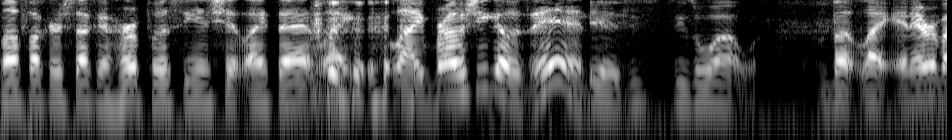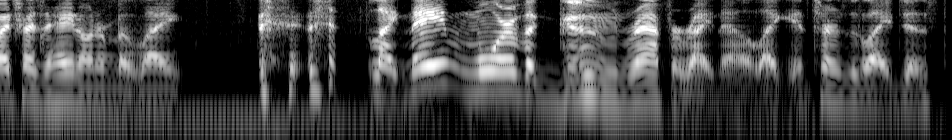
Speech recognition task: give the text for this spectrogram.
motherfuckers sucking her pussy and shit like that. Like, like bro, she goes in. Yeah, she's she's a wild one. But like, and everybody tries to hate on her. But like, like name more of a goon rapper right now. Like in terms of like just.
